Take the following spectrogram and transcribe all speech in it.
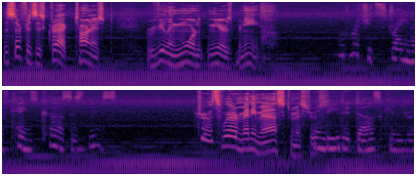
The surface is cracked, tarnished, revealing more mirrors beneath. What wretched strain of Cain's curse is this? Truths wear many masks, mistress. Indeed it does, Kindred.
